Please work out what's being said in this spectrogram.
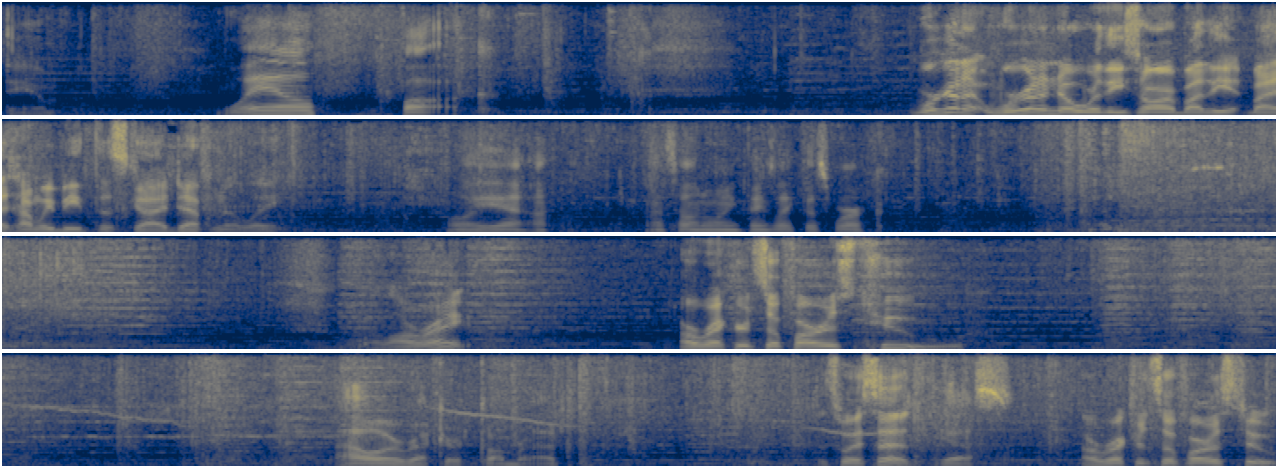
Damn. Well, fuck. We're gonna we're gonna know where these are by the by the time we beat this guy. Definitely. Oh yeah, that's how annoying things like this work. All right. Our record so far is two. Our record, comrade. That's what I said. Yes, Our record so far is two.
